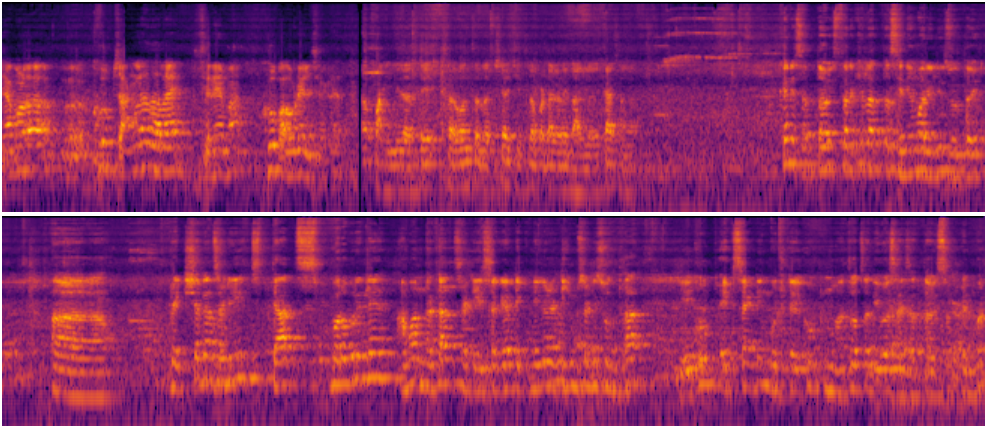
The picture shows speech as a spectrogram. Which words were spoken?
त्यामुळं खूप चांगला झालाय सिनेमा खूप आवडेल सगळ्यांना. पाहिली जाते सर्वांचं लक्ष या चित्रपटाकडे लागलं काय सांगा काही नाही सत्तावीस तारखेला आता सिनेमा रिलीज होतोय. प्रेक्षकांसाठी त्याच बरोबरीने आम्हा नटांसाठी सगळ्या टेक्निकल टीमसाठी सुद्धा ही खूप एक्साइटिंग गोष्ट आहे. खूप महत्त्वाचा दिवस आहे सत्तावीस सप्टेंबर.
